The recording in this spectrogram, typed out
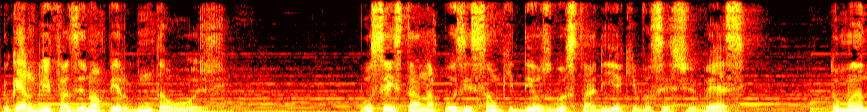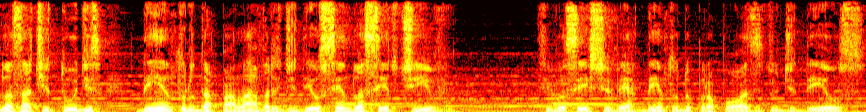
Eu quero lhe fazer uma pergunta hoje. Você está na posição que Deus gostaria que você estivesse, tomando as atitudes dentro da palavra de Deus, sendo assertivo. Se você estiver dentro do propósito de Deus,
